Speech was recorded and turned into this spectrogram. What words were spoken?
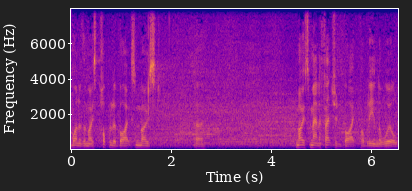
one of the most popular bikes, most uh, most manufactured bike probably in the world.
